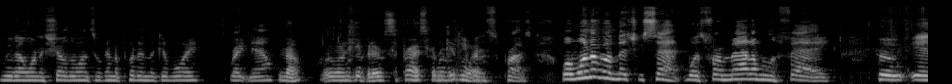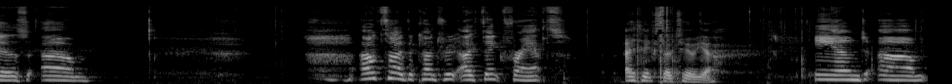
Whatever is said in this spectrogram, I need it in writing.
We don't want to show the ones we're going to put in the giveaway right now. No, we want to keep it a surprise for the to keep giveaway. it a surprise. Well, one of them that you sent was from Madame la Fée, who is um, outside the country, I think France. I think so too, yeah. And um,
